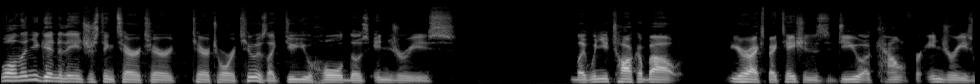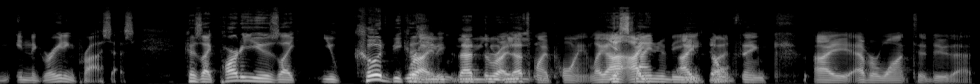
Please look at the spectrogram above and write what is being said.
Well and then you get into the interesting territory territory too is like do you hold those injuries? Like when you talk about your expectations do you account for injuries in the grading process because like part of you is like you could because right you, that you, right that's my point like i, I, I don't think i ever want to do that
